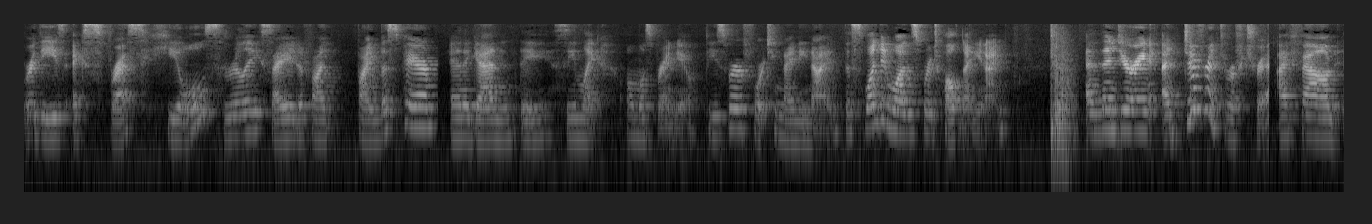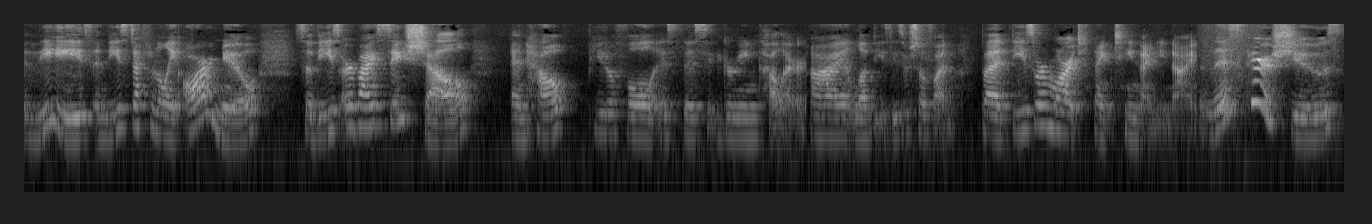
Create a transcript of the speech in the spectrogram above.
were these Express heels. Really excited to find find this pair. And again, they seem like almost brand new. These were $14.99. The Splendid ones were $12.99. And then during a different thrift trip, I found these, and these definitely are new. So these are by Seychelles, and how beautiful is this green color. I love these. These are so fun. But these were marked 19.99. This pair of shoes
